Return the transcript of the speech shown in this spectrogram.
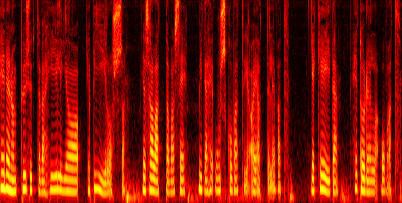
heidän on pysyttävä hiljaa ja piilossa ja salattava se, mitä he uskovat ja ajattelevat ja keitä he todella ovat.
